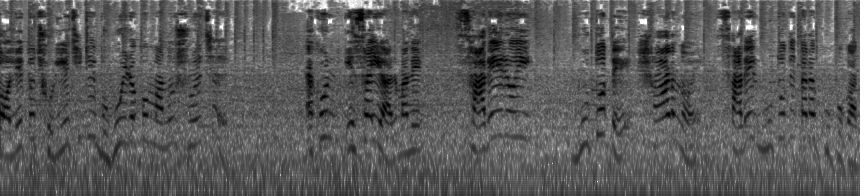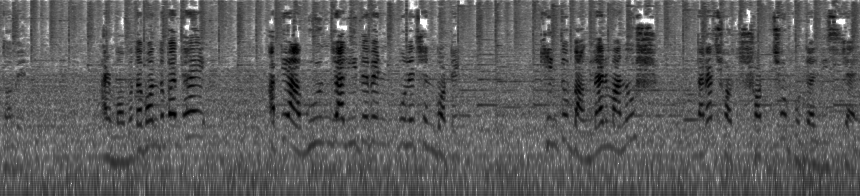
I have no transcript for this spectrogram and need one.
দলে তো ছড়িয়ে ছিটিয়ে বহু এরকম মানুষ রয়েছে। এখন এসআইআর মানে সারের ওই গুঁতোতে সার নয়, সারের গুঁতোতে তারা কুপকাত হবেন আর মমতা বন্দ্যোপাধ্যায়, আপনি আগুন জ্বালিয়ে দেবেন বলেছেন বটে। কিন্তু বাংলার মানুষ তারা স্বচ্ছ ভোটার লিস্ট চায়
